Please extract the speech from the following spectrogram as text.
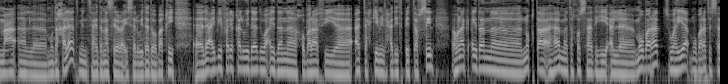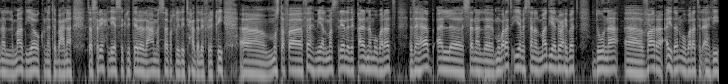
مع المداخلات من سعيد الناصري رئيس الوداد وباقي لاعبي فريق الوداد وأيضا خبراء في التحكيم للحديث بالتفصيل هناك أيضا نقطة هامة تخص هذه المباراة وهي مباراة السنة الماضية وكنا تبعنا تصريح للسكرتير العام السابق للاتحاد الأفريقي مصطفى فهمي المصري الذي قال أن مباراة ذهاب السنة مباراة إياب السنة الماضية لعبت دون فار أيضا مباراة الأهلي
